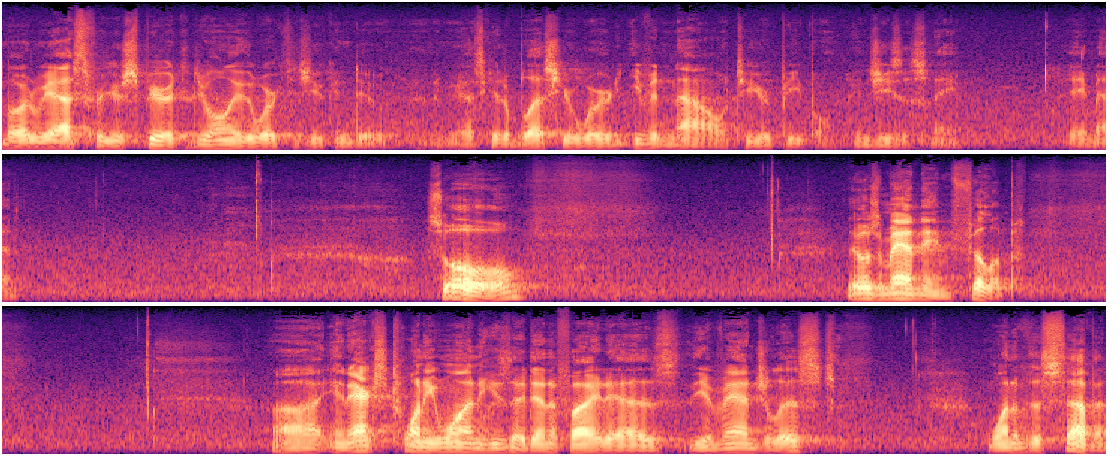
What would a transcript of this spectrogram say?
Lord, we ask for your Spirit to do only the work that you can do. And we ask you to bless your word even now to your people. In Jesus' name, amen. So, there was a man named Philip. Uh, in Acts 21, he's identified as the evangelist, one of the seven.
